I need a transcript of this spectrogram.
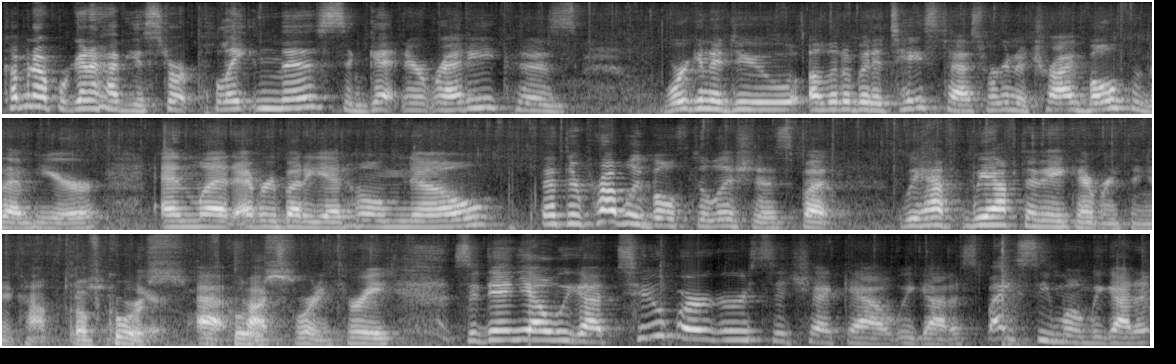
coming up, we're gonna have you start plating this and getting it ready because we're gonna do a little bit of taste test. We're gonna try both of them here and let everybody at home know that they're probably both delicious, but we have we have to make everything a competition. Of course, at of course. Fox 43. So Danielle, we got two burgers to check out. We got a spicy one. We got an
